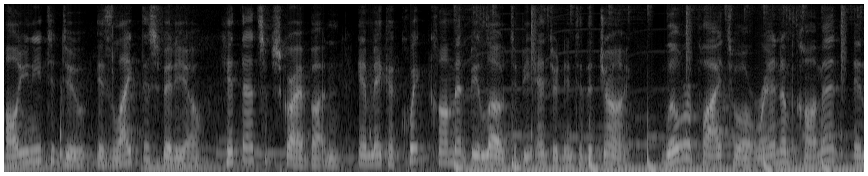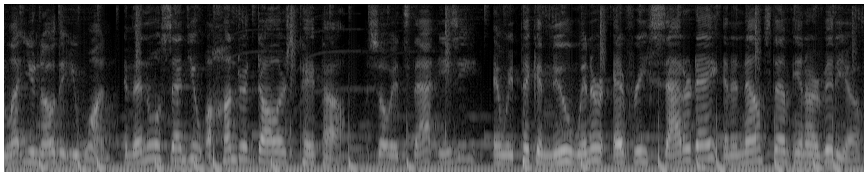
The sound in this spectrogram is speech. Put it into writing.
all you need to do is like this video, hit that subscribe button, and make a quick comment below to be entered into the drawing. We'll reply to a random comment and let you know that you won, and then we'll send you $100 PayPal. So it's that easy, and we pick a new winner every Saturday and announce them in our video.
